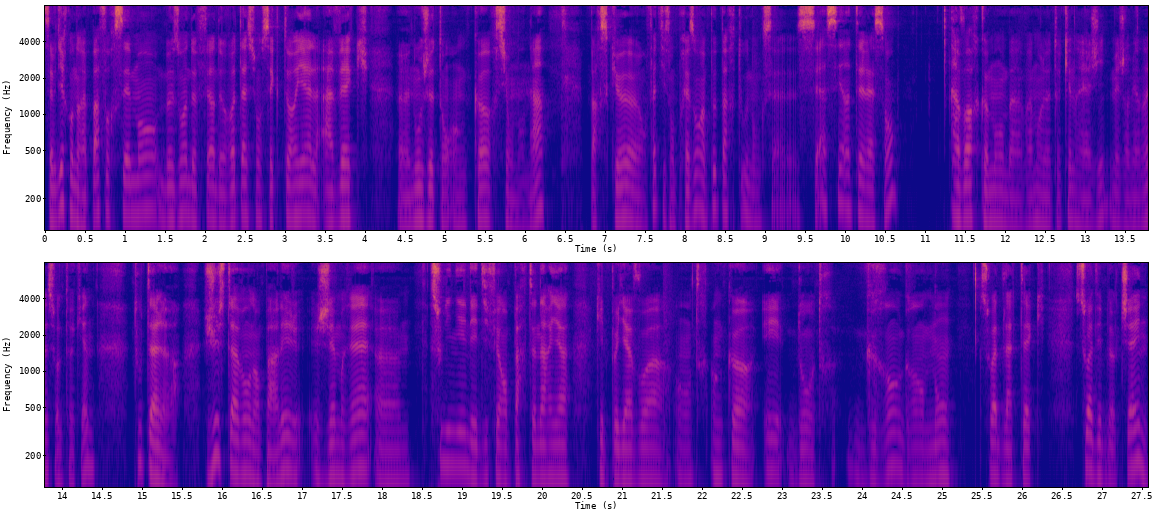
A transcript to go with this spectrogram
Ça veut dire qu'on n'aurait pas forcément besoin de faire de rotation sectorielle avec euh, nos jetons encore si on en a, parce que en fait ils sont présents un peu partout, donc c'est assez intéressant à voir comment ben, vraiment le token réagit, mais je reviendrai sur le token tout à l'heure. Juste avant d'en parler, j'aimerais euh, souligner les différents partenariats qu'il peut y avoir entre Encore et d'autres grands grands noms, soit de la tech, soit des blockchains.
